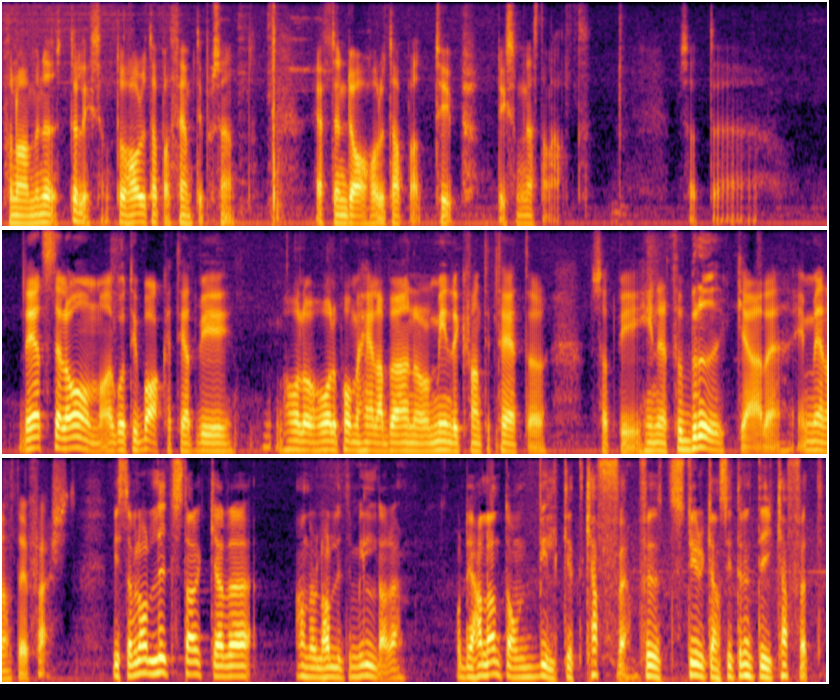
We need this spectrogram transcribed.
på några minuter. Liksom. Då har du tappat 50 procent. Efter en dag har du tappat typ liksom nästan allt. Så att, eh, det är att ställa om och gå tillbaka till att vi håller, håller på med hela bönor och mindre kvantiteter så att vi hinner förbruka det medan det är färskt. Vissa vill ha det lite starkare, andra vill ha det lite mildare. Och det handlar inte om vilket kaffe, för styrkan sitter inte i kaffet.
